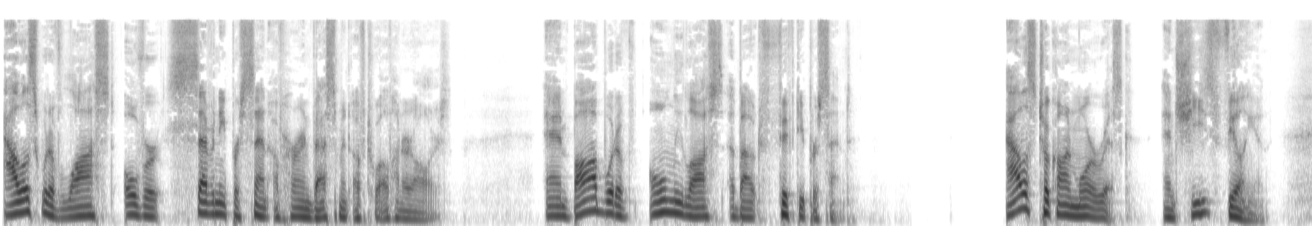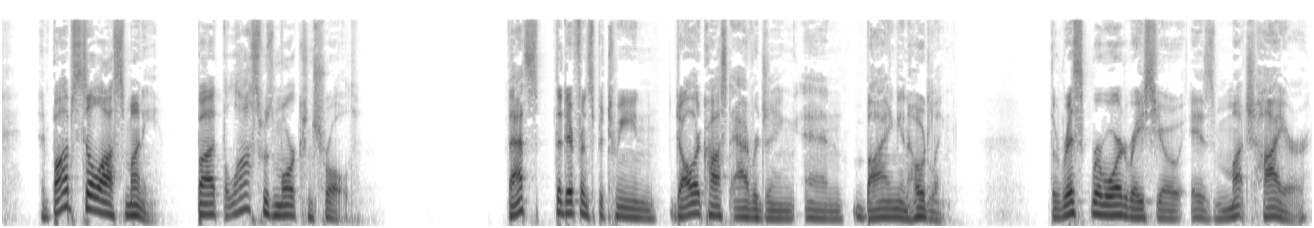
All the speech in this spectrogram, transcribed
Alice would have lost over 70% of her investment of $1,200. And Bob would have only lost about 50%. Alice took on more risk, and she's feeling it. And Bob still lost money, but the loss was more controlled. That's the difference between dollar cost averaging and buying and hodling. The risk reward ratio is much higher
